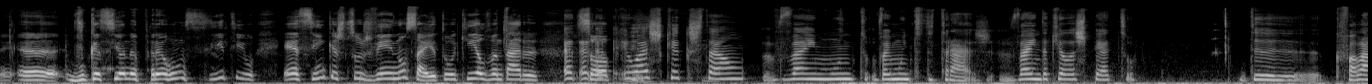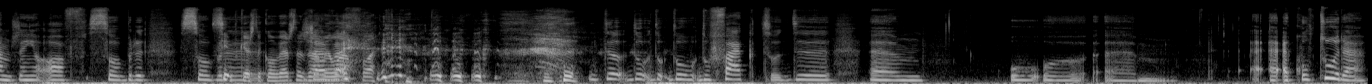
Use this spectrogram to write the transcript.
Uh, vocaciona para um sítio. É assim que as pessoas veem. Não sei, eu estou aqui a levantar só. Eu acho que a questão vem muito, vem muito de trás. Vem daquele aspecto de que falámos em off sobre sobre sim porque esta conversa já, já vem lá fora do, do, do, do, facto de um, o, o um, a, a, cultura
